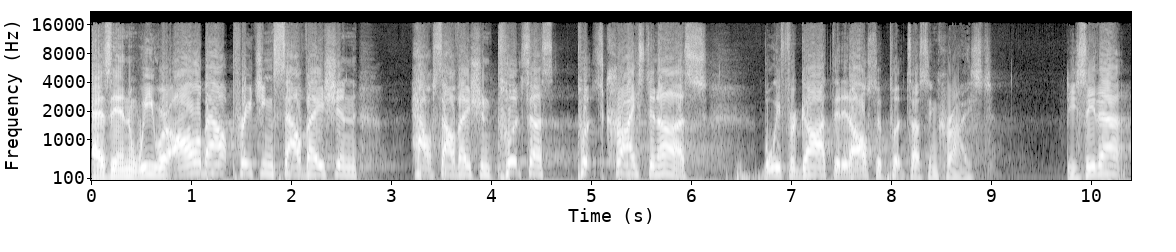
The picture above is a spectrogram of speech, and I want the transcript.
As in, we were all about preaching salvation, how salvation puts us puts Christ in us, but we forgot that it also puts us in Christ. Do you see that?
